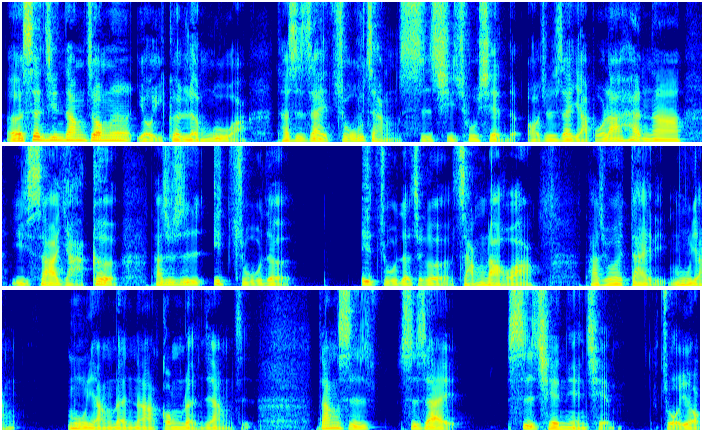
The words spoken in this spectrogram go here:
而圣经当中呢，有一个人物啊。他是在族长时期出现的哦，就是在亚伯拉罕呐、啊、以撒、雅各，他就是一族的一族的这个长老啊，他就会带领牧羊牧羊人啊、工人这样子。当时是在四千年前左右，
